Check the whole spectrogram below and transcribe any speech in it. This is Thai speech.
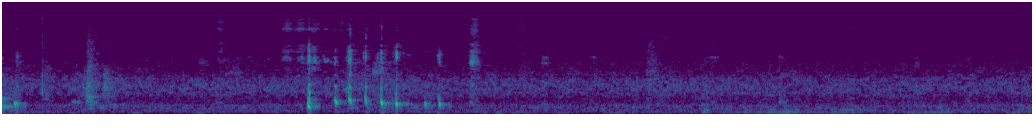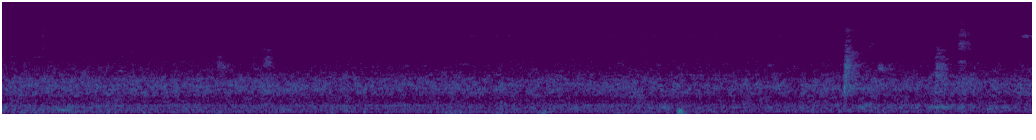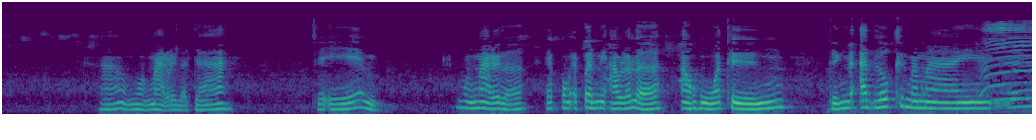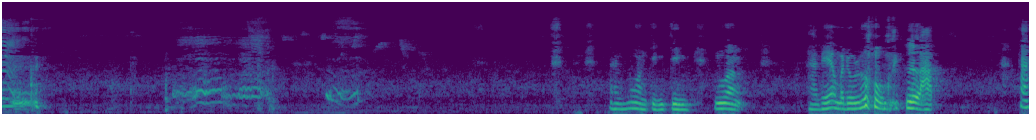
フフフ。 อ้าวง่วงมากเลยเหรอจ๊ะเชเอมง่วงมากเลยเหรอแอปปงแอปเปิลไม่เอาแล้วเหรอ เอาหัวถึง ถึงแล้วอัดลุกขึ้นมาใหม่เอออะง่วงจริง ๆ ง่วงหาเดี๋ยวมาดูลูกหลับฮะ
